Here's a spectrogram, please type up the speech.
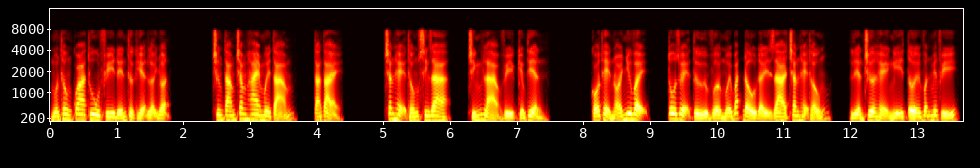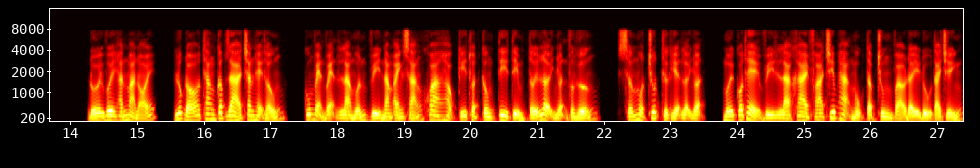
muốn thông qua thu phí đến thực hiện lợi nhuận. chương 828, tán tải. Chăn hệ thống sinh ra, chính là vì kiếm tiền. Có thể nói như vậy, Tô Duệ từ vừa mới bắt đầu đẩy ra chăn hệ thống, liền chưa hề nghĩ tới vẫn miễn phí. Đối với hắn mà nói, lúc đó thăng cấp ra chăn hệ thống, cũng vẹn vẹn là muốn vì năm ánh sáng khoa học kỹ thuật công ty tìm tới lợi nhuận phương hướng, sớm một chút thực hiện lợi nhuận, mới có thể vì là khai phá chip hạng mục tập trung vào đầy đủ tài chính,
